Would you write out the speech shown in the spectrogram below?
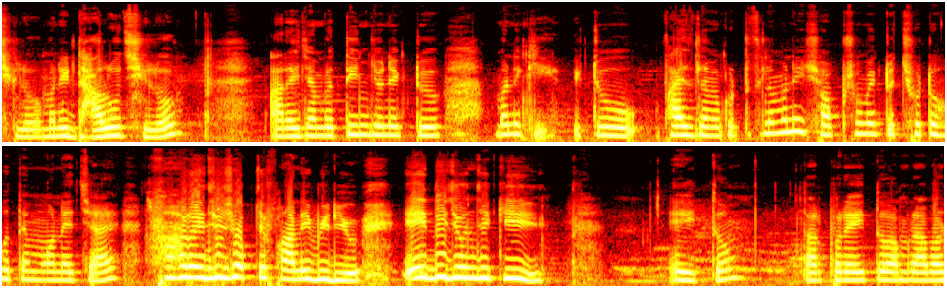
ছিল মানে ঢালু ছিল। আর এই যে আমরা তিনজনে একটু মানে কি, একটু ফাইজলামে করতেছিলাম মানে সবসময় একটু ছোট হতে মনে চায়। আর এই যে সবচেয়ে ফানি ভিডিও এই দুজন যে কি? এই তো, তারপরে এই তো আমরা আবার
